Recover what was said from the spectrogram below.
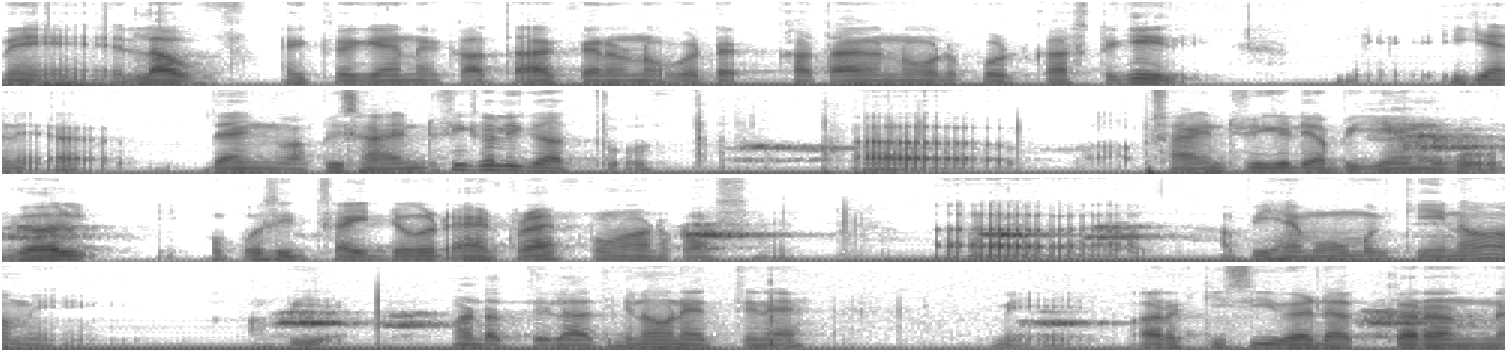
මේ ලව් එක ගැන කතා කරනකොට කතාගනකොට පොඩ්කාස්ට එකේද. ඉගැන දැන් අපි සයින්ටිෆිකලි ගත්තොත් සයින්ටිෆිකලි අපි කියමුකෝ ගල් ඔපසිට සයිටවට ඇටරක්ට වනාට පස්ස අපි හැමෝම කියනවා මේ අපි මටත් වෙලා තියෙනවා නැත්තෙනෑ මේ අර කිසි වැඩක් කරන්න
